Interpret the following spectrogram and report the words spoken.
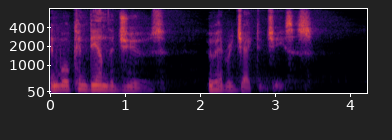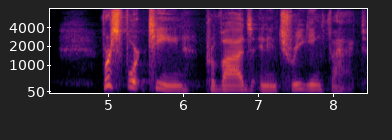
and will condemn the Jews who had rejected Jesus. Verse 14 provides an intriguing fact.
